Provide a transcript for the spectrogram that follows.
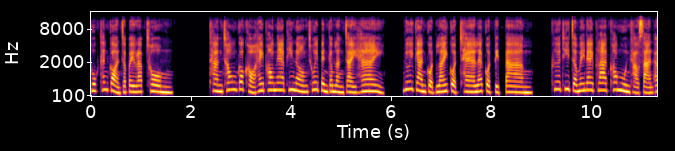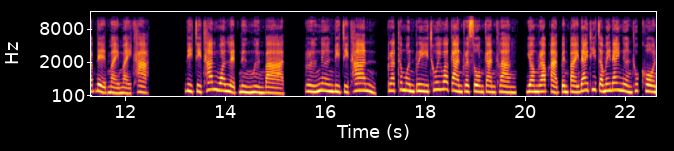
ทุกๆ ท่านก่อนจะไปรับชม ทางช่องก็ขอให้พ่อแม่พี่น้องช่วยเป็นกำลังใจให้ ด้วยการกดไลค์กดแชร์และกดติดตาม เพื่อที่จะไม่ได้พลาดข้อมูลข่าวสารอัปเดตใหม่ ๆ ค่ะ ดิจิทัลวอลเล็ต10,000 บาท หรือเงินดิจิทัล รัฐมนตรีช่วยว่าการกระทรวงการคลัง ยอมรับอาจเป็นไปได้ที่จะไม่ได้เงินทุกคน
